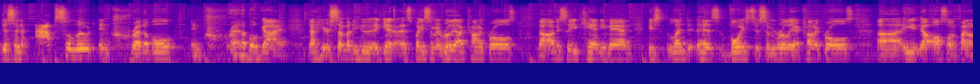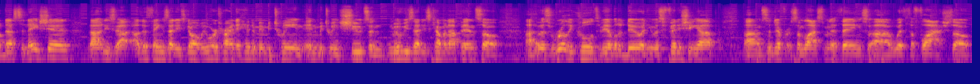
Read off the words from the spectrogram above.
just an absolute incredible, incredible guy. Now here's somebody who, again, has played some really iconic roles. Now obviously Candyman, he's lent his voice to some really iconic roles. Uh, he also in Final Destination, uh, and he's got other things that he's going. We were trying to hit him in between, in between shoots and movies that he's coming up in. So uh, it was really cool to be able to do, and he was finishing up um, some different, some last minute things uh, with the Flash. So.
